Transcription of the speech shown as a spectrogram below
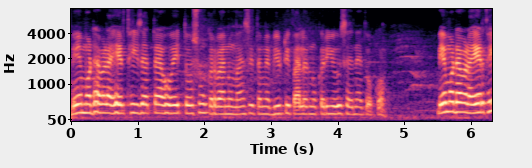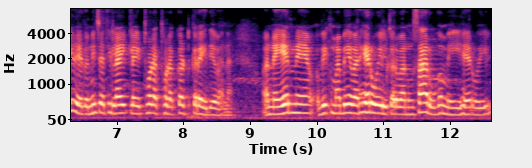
બે મોઢાવાળા હેર થઈ જતા હોય તો શું કરવાનું માસી? તમે બ્યુટી પાર્લરનું કર્યું છે ને તો કહો. બે મોઢાવાળા હેર થઈ જાય તો નીચેથી લાઇટ લાઇટ થોડાક થોડાક કટ કરાવી દેવાના. અને હેરને વીકમાં બે વાર હેર ઓઇલ કરવાનું, સારું ગમે એ હેર ઓઇલ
